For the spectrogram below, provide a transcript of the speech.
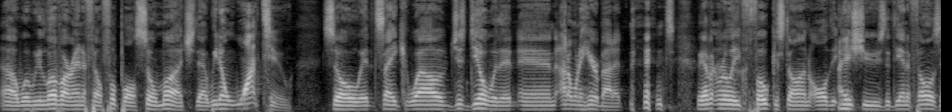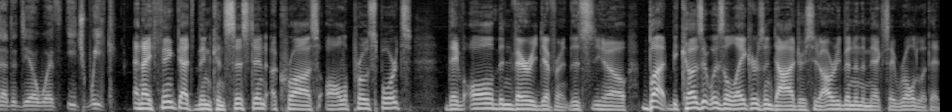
Uh, where we love our NFL football so much that we don't want to. So it's like, well, just deal with it, and I don't want to hear about it. we haven't really focused on all the I, issues that the NFL has had to deal with each week. And I think that's been consistent across all of pro sports They've all been very different. This, you know, but because it was the Lakers and Dodgers who'd already been in the mix, they rolled with it.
